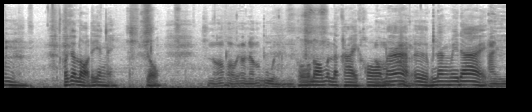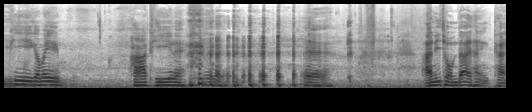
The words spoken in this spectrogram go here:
อืมเขาจะหล่อได้ยังไงโยน้องขอไปเอาน้ำอุ่นเพราะน้องมันระคายคอมากน้องไอเออ มันนั่งไม่ได้ไอพี่ก็ไม่พาทีเลยเออเอออันนี้ชมได้ทางทาง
